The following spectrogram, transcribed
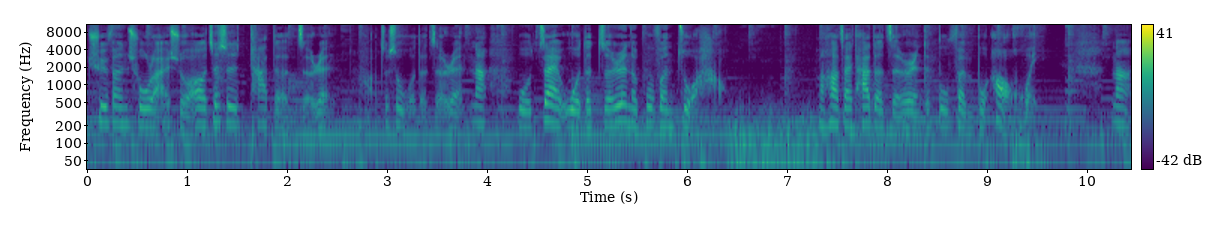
区分出来说，哦，这是他的责任。好这是我的责任，那我在我的责任的部分做好，然后在他的责任的部分不懊悔，那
